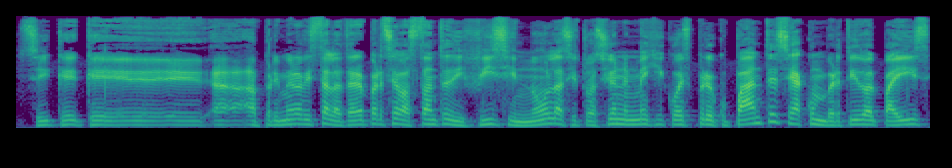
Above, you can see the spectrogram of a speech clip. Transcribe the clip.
Sí, que, que eh, a, primera vista la tarea parece bastante difícil, ¿no? La situación en México es preocupante, se ha convertido al país,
